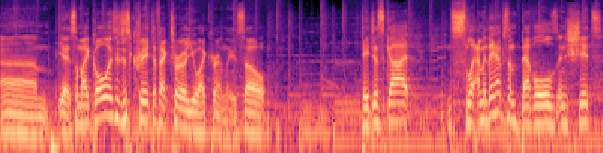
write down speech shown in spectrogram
Um, yeah. So my goal is to just create the Factorio UI currently. So they just got. I mean, they have some bevels and shit,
